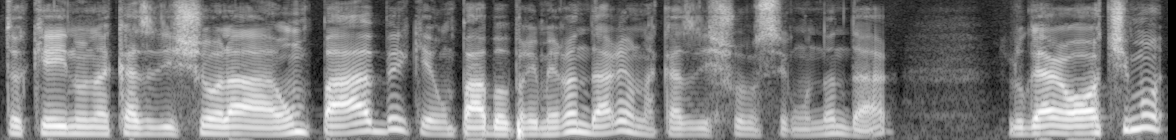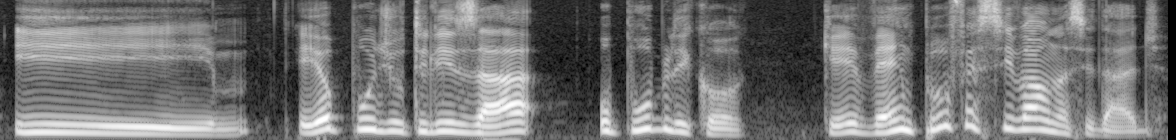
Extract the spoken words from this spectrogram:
Toquei numa casa de show lá, um pub, que é um pub ao primeiro andar, é uma casa de show no segundo andar. Lugar ótimo e eu pude utilizar o público que vem pro festival na cidade.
